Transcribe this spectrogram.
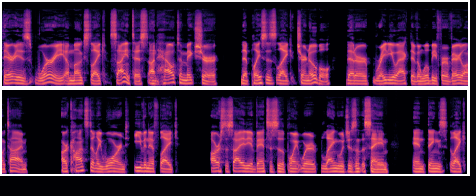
there is worry amongst like scientists on how to make sure that places like Chernobyl that are radioactive and will be for a very long time are constantly warned, even if like our society advances to the point where language isn't the same and things like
